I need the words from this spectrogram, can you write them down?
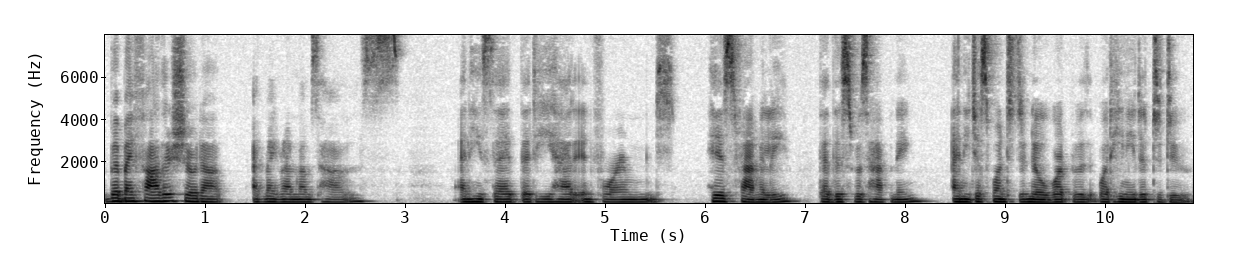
but my father showed up at my grandmom's house and he said that he had informed his family that this was happening and he just wanted to know what was what he needed to do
